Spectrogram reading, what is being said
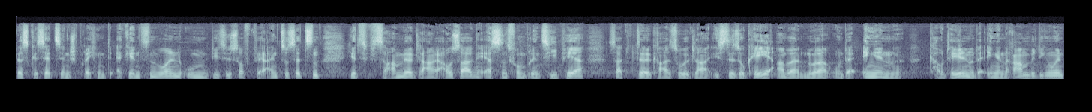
das Gesetz entsprechend ergänzen wollen, um diese Software einzusetzen. Jetzt haben wir klare Aussagen. Erstens vom Prinzip her sagt äh, Karlsruhe klar, ist es okay, aber nur unter engen Kautelen unter engen Rahmenbedingungen.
